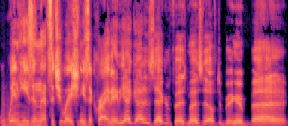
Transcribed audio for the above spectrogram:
When he's in that situation he's a crybaby i gotta sacrifice myself to bring her back.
